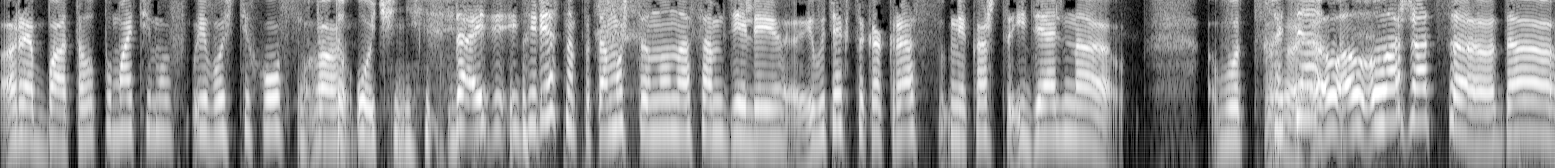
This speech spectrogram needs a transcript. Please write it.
рэп-баттл по мотивам его стихов. Это очень Да, интересно, потому что, ну, на самом деле, его тексты как раз, мне кажется, идеально вот Хотя... Э, ложатся да,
